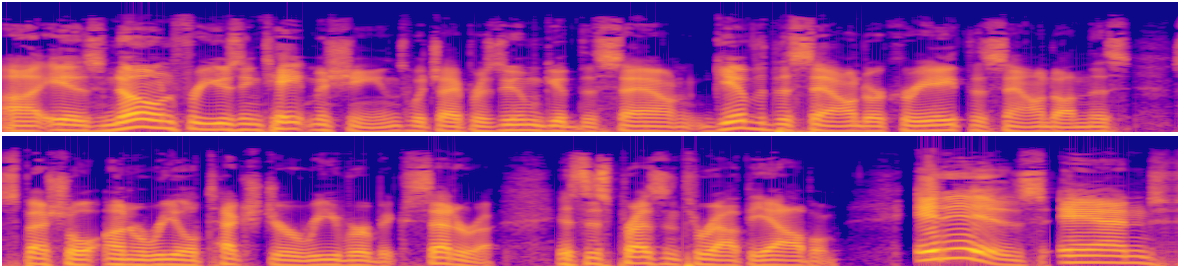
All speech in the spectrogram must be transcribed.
uh, is known for using tape machines, which I presume give the sound, give the sound or create the sound on this special Unreal texture, reverb, etc. Is this present throughout the album? It is, and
